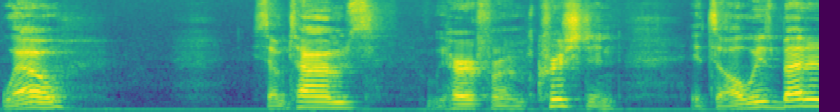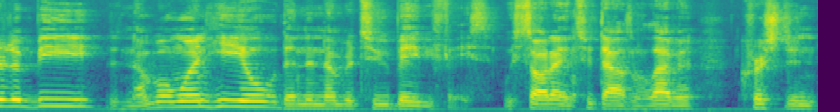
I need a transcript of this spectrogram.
Well, sometimes we heard from Christian, it's always better to be the number one heel than the number two babyface. We saw that in 2011. Christian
